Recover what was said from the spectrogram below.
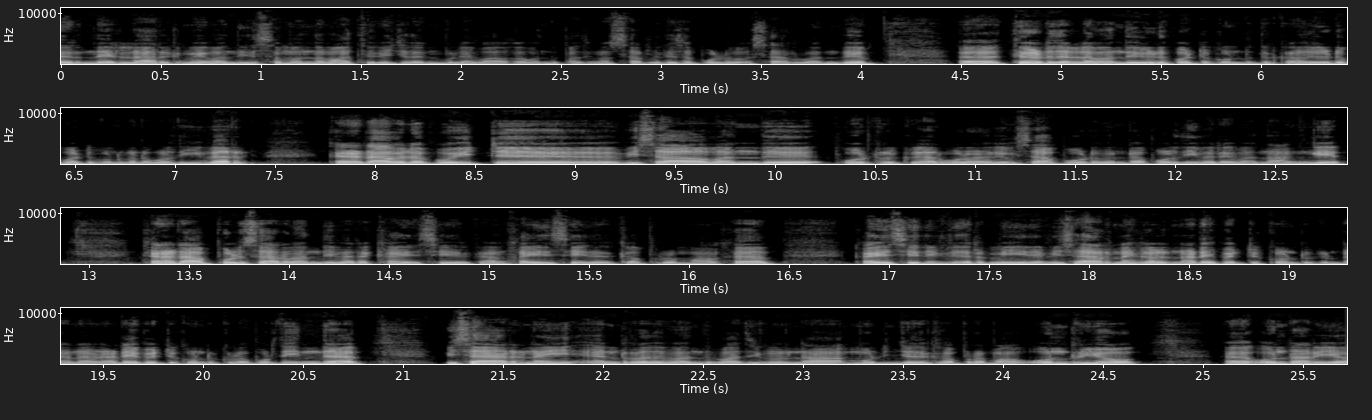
இருந்து எல்லாருக்குமே வந்து இது சம்பந்தமாக தெரிவித்ததன் விளைவாக வந்து பார்த்தீங்கன்னா சர்வதேச போலீசார் வந்து தேடுதலில் வந்து ஈடுபட்டு கொண்டிருக்காங்க ஈடுபட்டு கொண்டிருக்கிற பொழுது இவர் கனடாவில் போயிட்டு விசா வந்து போட்டிருக்கிறார் போல விசா போடுகின்ற பொழுது இவரை வந்து அங்கே கனடா போலீசார் வந்து இவரை கைது செய்திருக்காங்க கைது செய்ததுக்கு அப்புறமாக கைது செய்து இவர் மீது விசாரணைகள் நடைபெற்று கொண்டிருக்கின்றன. நடைபெற்று கொண்டிருக்கிற பொழுது இந்த விசாரணை என்றது வந்து பார்த்தீங்கன்னா முடிஞ்சதுக்கு அப்புறமா ஒன்றியோ ஒன்றாரியோ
